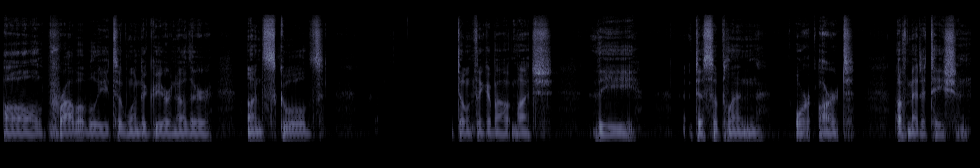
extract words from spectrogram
all probably to one degree or another unschooled, don't think about much the discipline or art of meditation.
